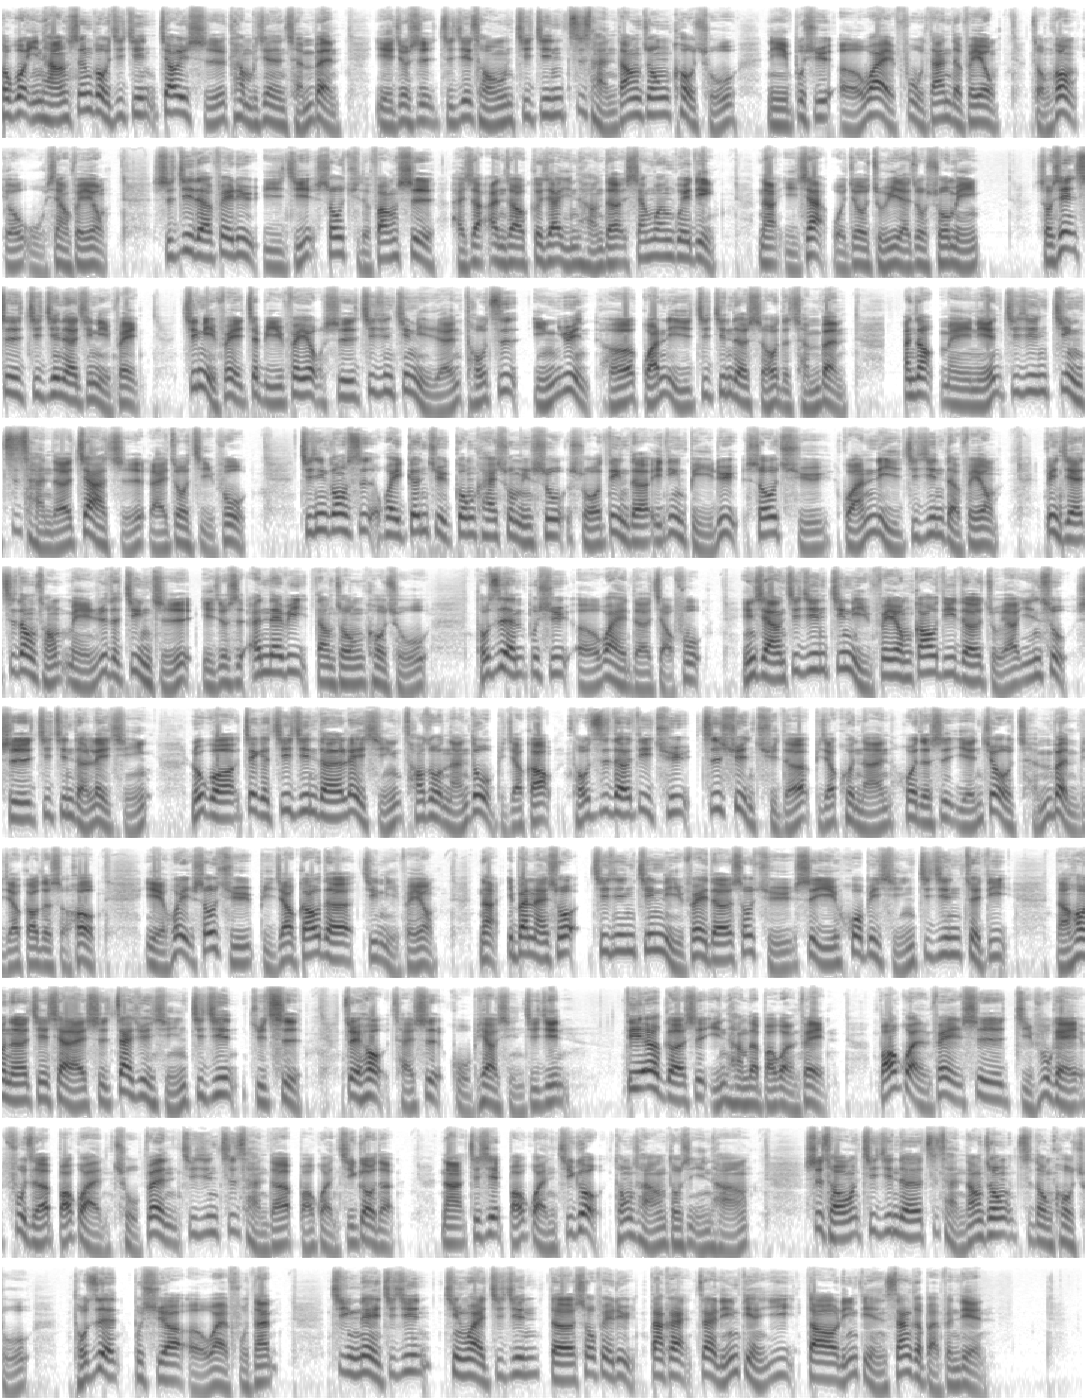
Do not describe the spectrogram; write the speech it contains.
透过银行申购基金交易时看不见的成本，也就是直接从基金资产当中扣除，你不需额外负担的费用，总共有五项费用。实际的费率以及收取的方式，还是要按照各家银行的相关规定。那以下我就逐一来做说明。首先是基金的经理费，经理费这笔费用是基金经理人投资、营运和管理基金的时候的成本，按照每年基金净资产的价值来做给付。基金公司会根据公开说明书所定的一定比率收取管理基金的费用，并且自动从每日的净值，也就是 NAV 当中扣除，投资人不需额外的缴付。影响基金经理费用高低的主要因素是基金的类型。如果这个基金的类型操作难度比较高，投资的地区资讯取得比较困难，或者是研究成本比较高的时候，也会收取比较高的经理费用。那一般来说，基金经理费的收取是以货币型基金最低，然后呢，接下来是债券型基金居次，最后才是股票型基金。第二个是银行的保管费，保管费是给付给负责保管处分基金资产的保管机构的。那这些保管机构通常都是银行，是从基金的资产当中自动扣除，投资人不需要额外负担。境内基金、境外基金的收费率大概在零点一到零点三个百分点。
